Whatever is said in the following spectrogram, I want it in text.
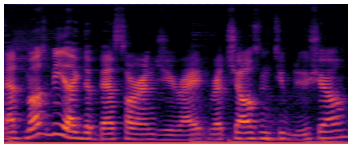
That must be like the best RNG, right? Red shells into blue shell?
